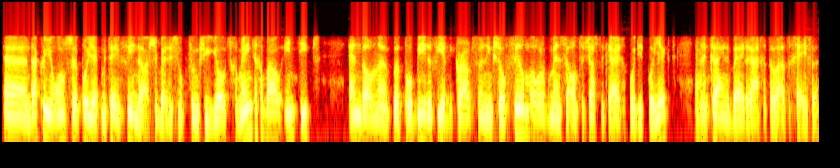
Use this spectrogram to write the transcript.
uh, Daar kun je ons uh, project meteen vinden als je bij de zoekfunctie Joods gemeentegebouw intypt. En dan uh, we proberen via die crowdfunding zoveel mogelijk mensen enthousiast te krijgen voor dit project. En een kleine bijdrage te laten geven.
